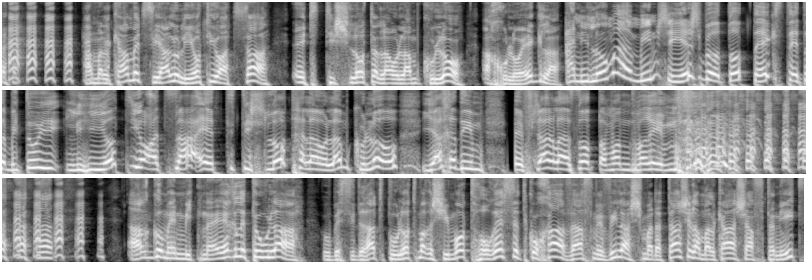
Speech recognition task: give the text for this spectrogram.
המלכה מציעה לו להיות יועצה, את תשלוט על העולם כולו, אך הוא לועג לה. אני לא מאמין שיש באותו טקסט את הביטוי להיות יועצה את תשלוט על העולם כולו, יחד עם אפשר לעשות המון דברים. ארגומן מתנער לפעולה, ובסדרת פעולות מרשימות הורס את כוחה ואף מביא להשמדתה של המלכה השאפתנית,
